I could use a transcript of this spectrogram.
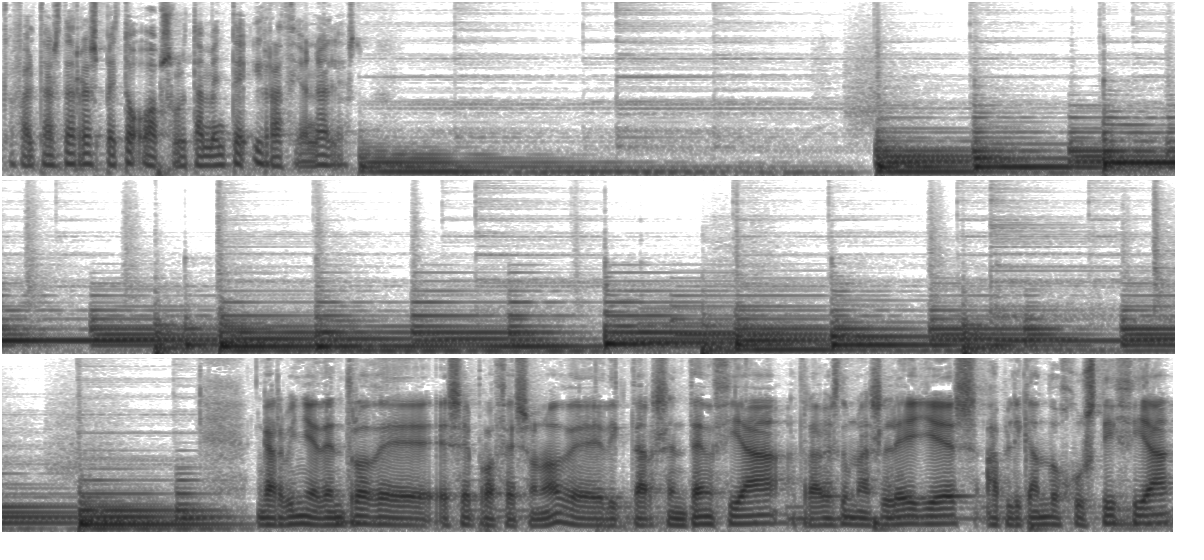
faltas de respeto o absolutamente irracionales. Garbiñe, dentro de ese proceso ¿no? de dictar sentencia a través de unas leyes, aplicando justicia,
